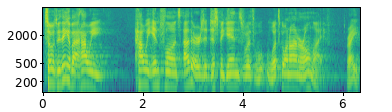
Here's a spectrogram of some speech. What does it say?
So as we think about how we, how we influence others, it just begins with what's going on in our own life, right?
